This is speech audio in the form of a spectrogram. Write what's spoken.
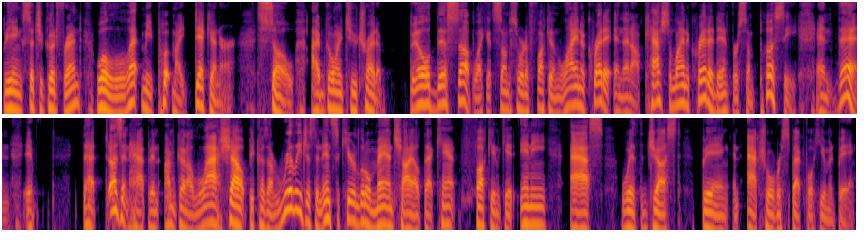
being such a good friend will let me put my dick in her. So I'm going to try to build this up like it's some sort of fucking line of credit and then I'll cash the line of credit in for some pussy. And then if that doesn't happen, I'm gonna lash out because I'm really just an insecure little man child that can't fucking get any ass with just being an actual respectful human being.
